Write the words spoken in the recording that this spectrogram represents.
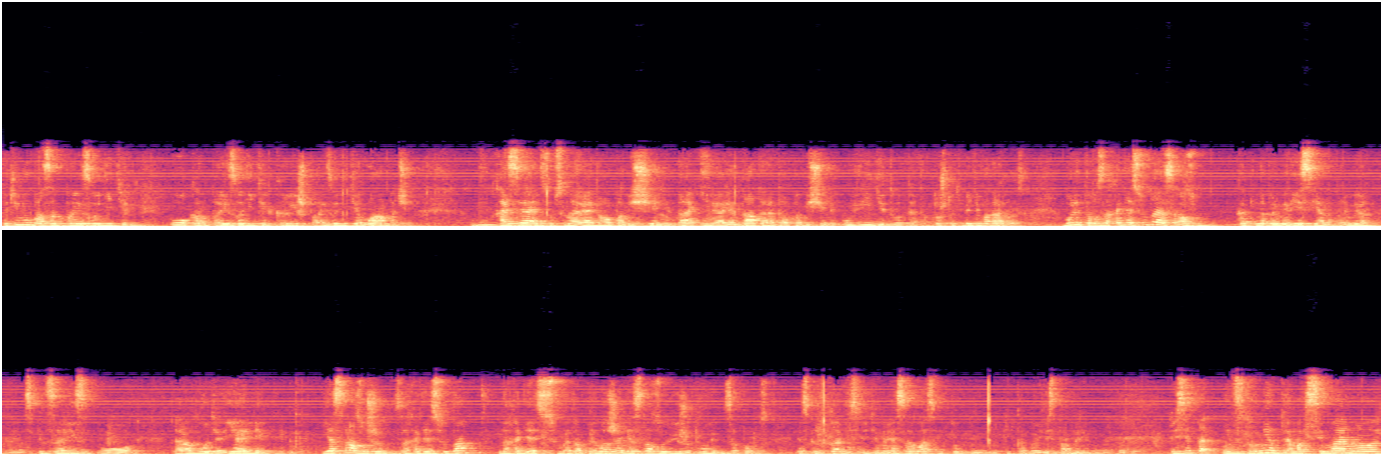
Таким образом, производитель окон, производитель крыш, производитель лампочек, хозяин, собственно говоря, этого помещения, да, или арендатор этого помещения увидит вот это, то, что тебе не понравилось. Более того, заходя сюда, я сразу, как, например, если я, например, специалист по работе, я электрик, я сразу же, заходя сюда, находясь в этом приложении, сразу увижу твой запрос. Я скажу, да, действительно, я согласен, тут, тут как бы есть проблема. То есть это инструмент для максимального,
